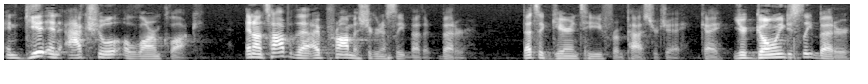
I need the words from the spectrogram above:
and get an actual alarm clock. And on top of that, I promise you're going to sleep better. better. That's a guarantee from Pastor Jay, okay? You're going to sleep better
